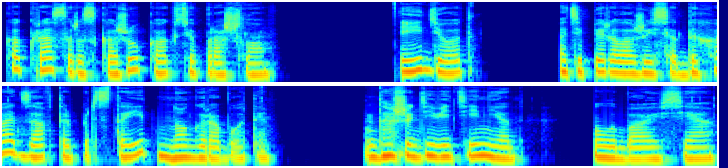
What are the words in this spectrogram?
Как раз расскажу, как все прошло». Идет. А теперь ложись отдыхать, завтра предстоит много работы. Даже девяти нет, улыбаюсь я.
